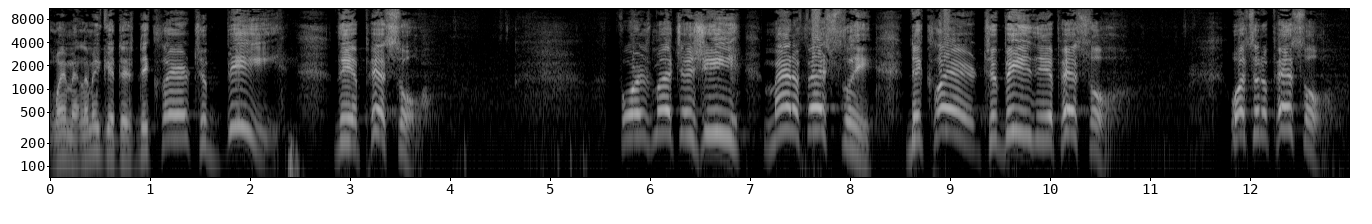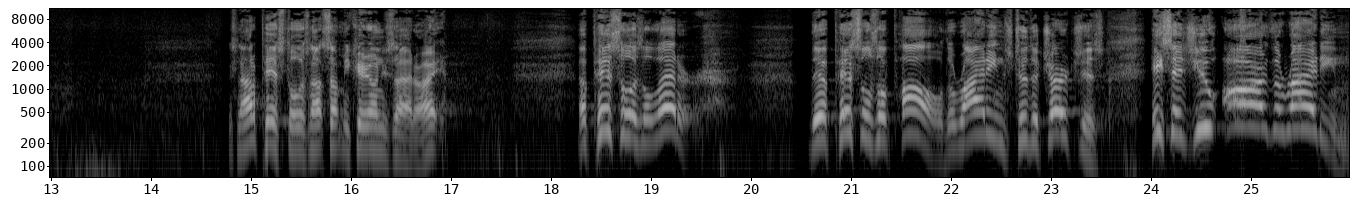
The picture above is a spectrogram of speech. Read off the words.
wait a minute, let me get this. Declare to be the epistle. For as much as ye manifestly declared to be the epistle. What's an epistle? It's not a pistol, it's not something you carry on your side, all right? Epistle is a letter. The epistles of Paul, the writings to the churches. He says, You are the writing,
